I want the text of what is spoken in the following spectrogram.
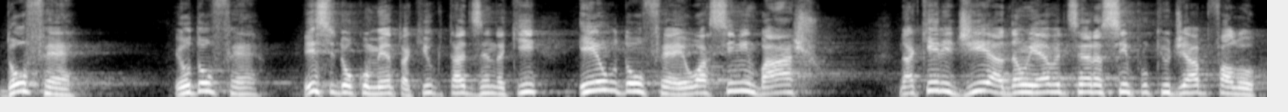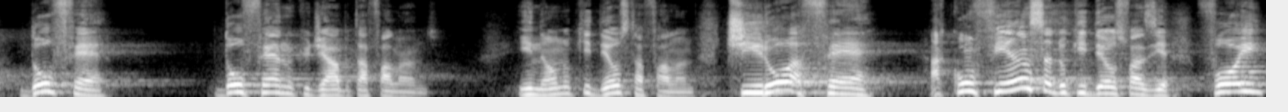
Dou fé, eu dou fé. Esse documento aqui, o que está dizendo aqui, eu dou fé, eu assino embaixo. Naquele dia, Adão e Eva disseram assim, porque o diabo falou: dou fé, dou fé no que o diabo está falando e não no que Deus está falando. Tirou a fé, a confiança do que Deus fazia. Foi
